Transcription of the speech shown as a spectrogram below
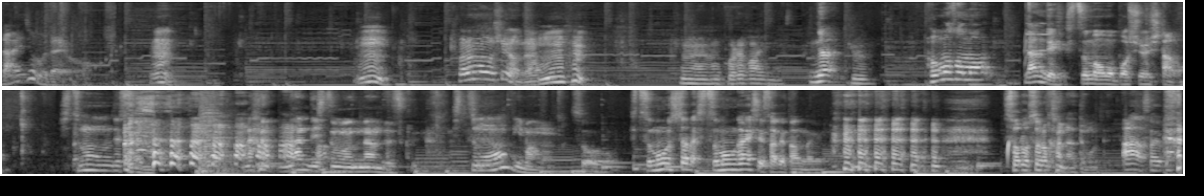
大丈夫だようん。うんそれも美味しいようね。んうんこれがいいねね。うんそもそも、なんで質問を募集したの？質問ですけど ななんで質問なんですか？質問？今のそう。質問したら質問返しされたんだけど。そろそろかなって思ってああ、そういうこと。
